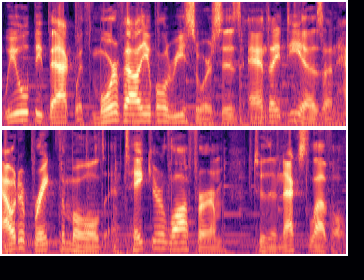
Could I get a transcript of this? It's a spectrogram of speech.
we will be back with more valuable resources and ideas on how to break the mold and take your law firm to the next level.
